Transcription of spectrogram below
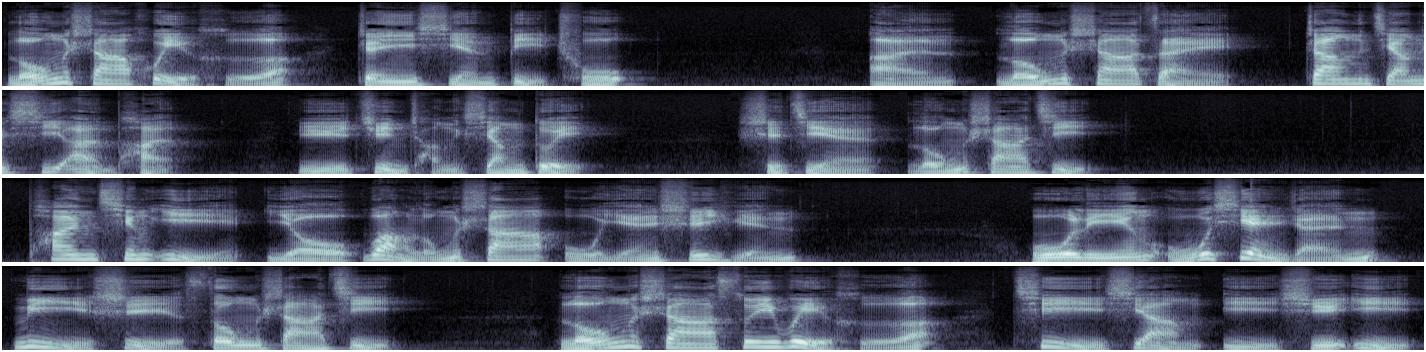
龙沙汇合，真仙必出。”按龙沙在张江西岸畔，与郡城相对，是见《龙沙记》。潘清义有望龙沙五言诗云。武陵无县人，密室松沙记。龙沙虽未合，气象已虚意。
